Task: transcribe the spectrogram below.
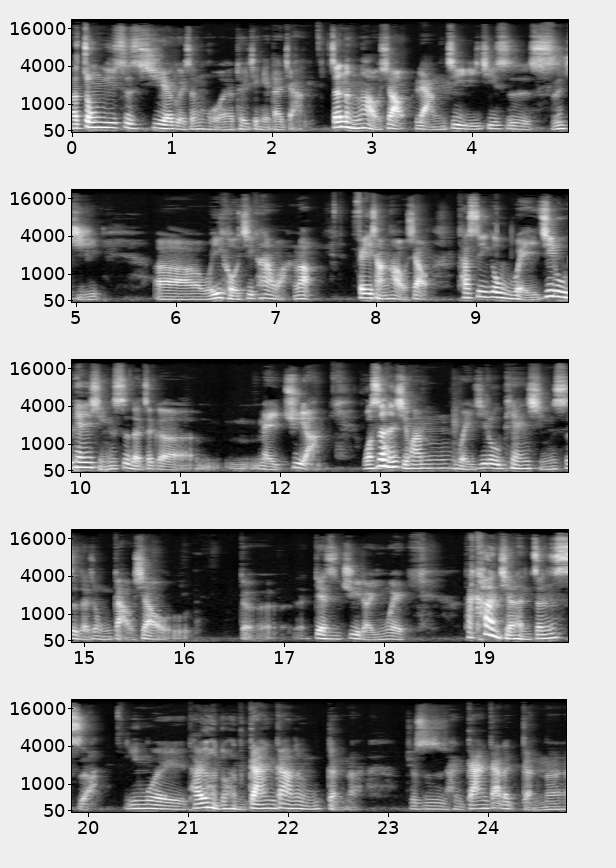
那终于是《吸血鬼生活》要推荐给大家，真的很好笑，两季一季是十集。呃，我一口气看完了，非常好笑。它是一个伪纪录片形式的这个美剧啊，我是很喜欢伪纪录片形式的这种搞笑的电视剧的，因为它看起来很真实啊，因为它有很多很尴尬那种梗啊，就是很尴尬的梗呢。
